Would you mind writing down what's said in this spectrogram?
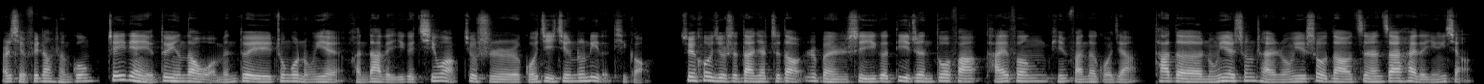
而且非常成功。这一点也对应到我们对中国农业很大的一个期望，就是国际竞争力的提高。最后就是大家知道，日本是一个地震多发、台风频繁的国家，它的农业生产容易受到自然灾害的影响，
